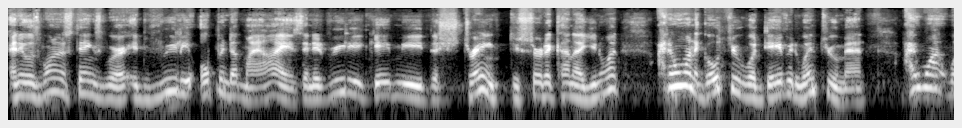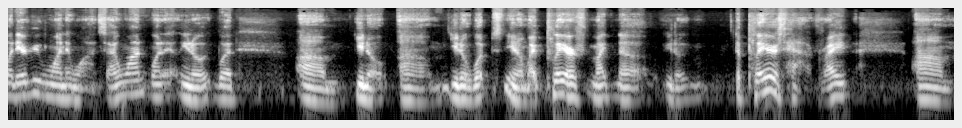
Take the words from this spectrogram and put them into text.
And it was one of those things where it really opened up my eyes, and it really gave me the strength to sort of kind of, you know what, I don't want to go through what David went through, man. I want what everyone wants. I want what you know what um, you know um, you know what you know my player my uh, you know the players have right. Um,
